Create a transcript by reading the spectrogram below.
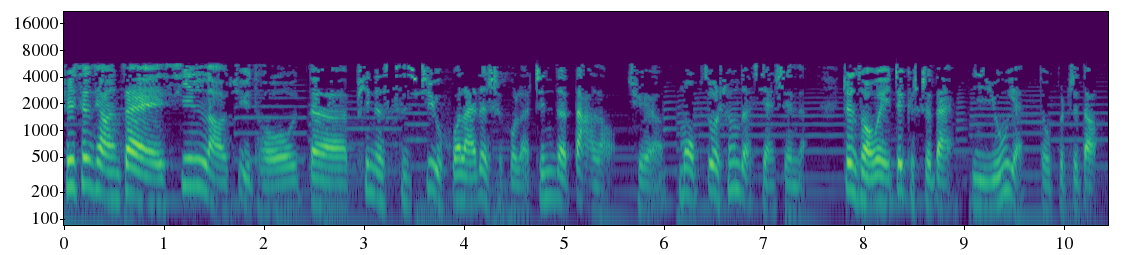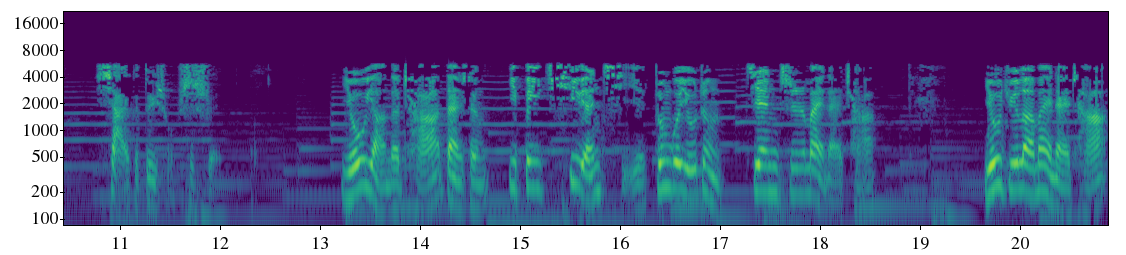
谁曾想，在新老巨头的拼得死去活来的时候了，真的大佬却默不作声的现身了。正所谓，这个时代，你永远都不知道下一个对手是谁。有氧的茶诞生，一杯七元起。中国邮政兼职卖奶茶，邮局了卖奶茶，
